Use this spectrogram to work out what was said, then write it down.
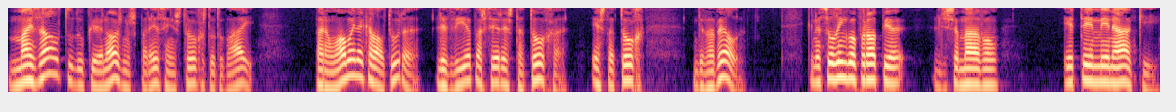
Mais alto do que a nós nos parecem as torres do Dubai, para um homem daquela altura lhe devia parecer esta torre, esta torre de Babel, que na sua língua própria lhe chamavam Etemenaki,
